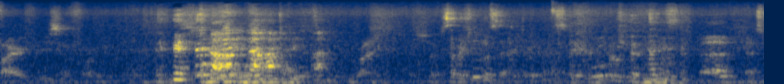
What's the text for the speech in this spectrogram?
fired for using a for loop. Running. Somebody should post that on Twitter. Uh, that's,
